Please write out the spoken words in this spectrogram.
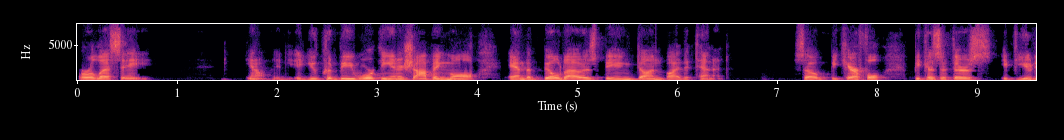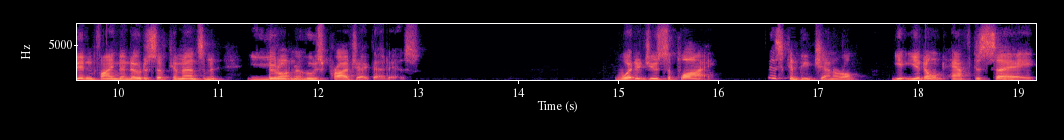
or a lessee. You know, you could be working in a shopping mall and the build out is being done by the tenant. So be careful because if there's if you didn't find the notice of commencement, you don't know whose project that is. What did you supply? This can be general. You, you don't have to say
